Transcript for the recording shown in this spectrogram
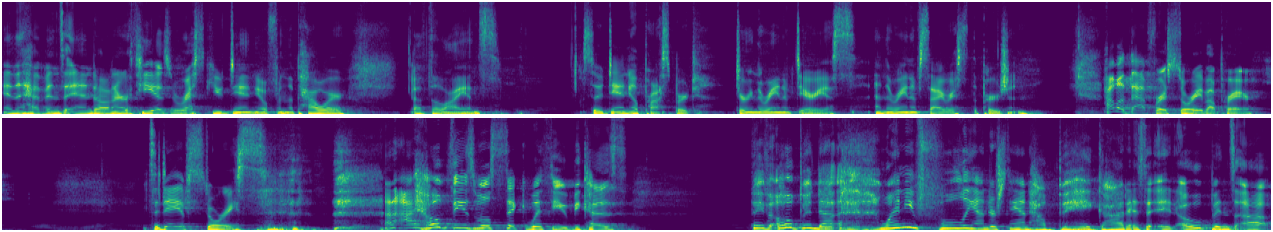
in the heavens and on earth. He has rescued Daniel from the power of the lions. So Daniel prospered during the reign of Darius and the reign of Cyrus the Persian. How about that for a story about prayer? It's a day of stories. and I hope these will stick with you because they've opened up. When you fully understand how big God is, it opens up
